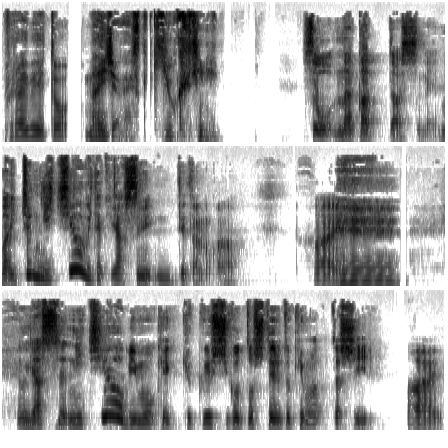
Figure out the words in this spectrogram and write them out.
プライベートないじゃないですか、記憶に。そう、なかったっすね。まあ一応日曜日だけ休み出たのかな。はい。へえ。でも休、日曜日も結局仕事してる時もあったし、はい。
